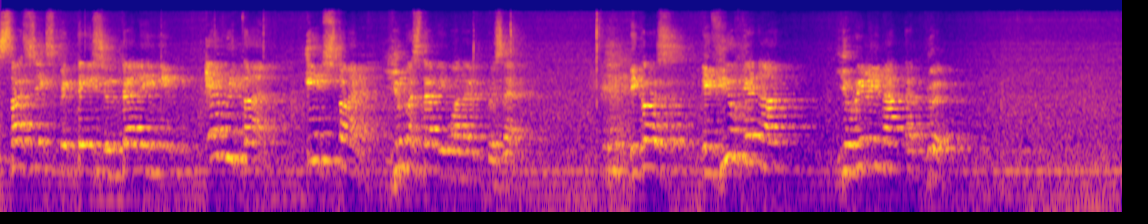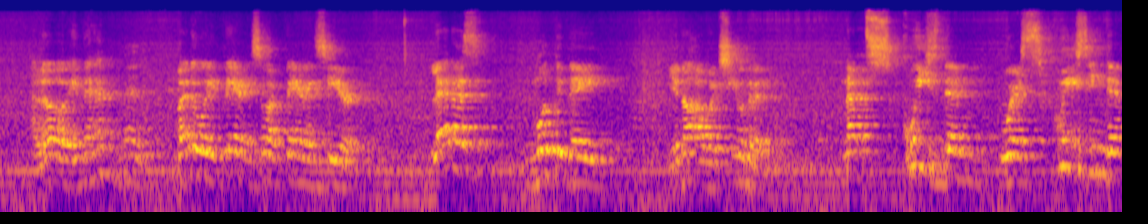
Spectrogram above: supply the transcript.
such expectation telling him every time, each time, you must a 100%. Because if you cannot, you're really not that good. Hello, amen? Amen. By the way, parents who are parents here, let us motivate, you know, our children. Not squeeze them, we're squeezing them,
